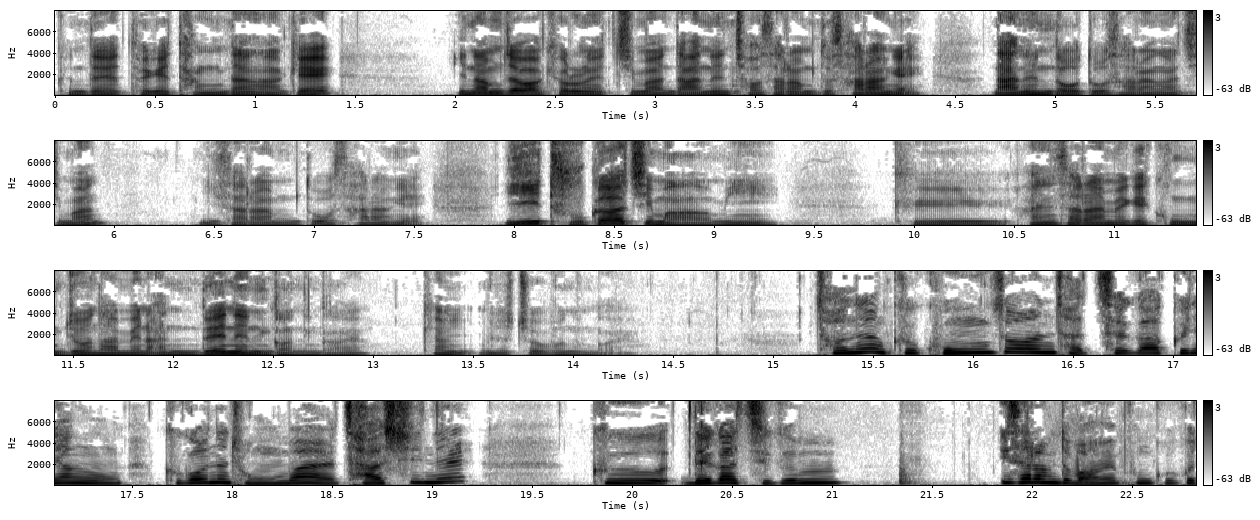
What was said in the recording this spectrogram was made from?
근데 되게 당당하게 이 남자와 결혼했지만 나는 저 사람도 사랑해. 나는 너도 사랑하지만 이 사람도 사랑해. 이 두 가지 마음이 그 한 사람에게 공존하면 안 되는 건가요? 그냥 여쭤보는 거예요. 저는 그 공존 자체가 그냥 그거는 정말 자신을 그 내가 지금 이 사람도 마음에 품고 있고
